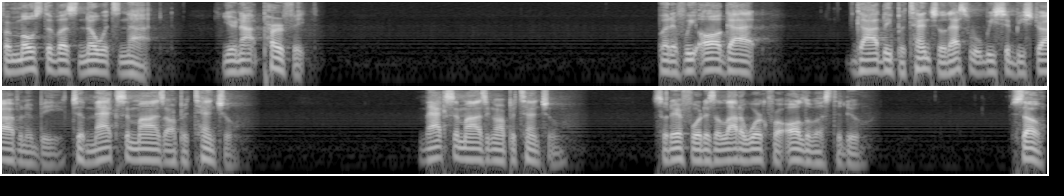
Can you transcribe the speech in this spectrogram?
For most of us, no, it's not. You're not perfect. But if we all got godly potential, that's what we should be striving to be, to maximize our potential. Maximizing our potential. So, therefore, there's a lot of work for all of us to do. So,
